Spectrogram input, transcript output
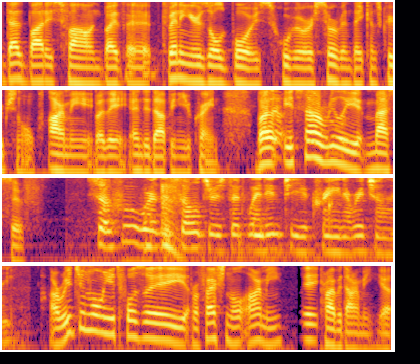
dead bodies found by the 20 years old boys who were serving the conscriptional army, but they ended up in Ukraine. But so, it's not really massive. So, who were the soldiers that went into Ukraine originally? Originally, it was a professional army, a private army, yeah.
